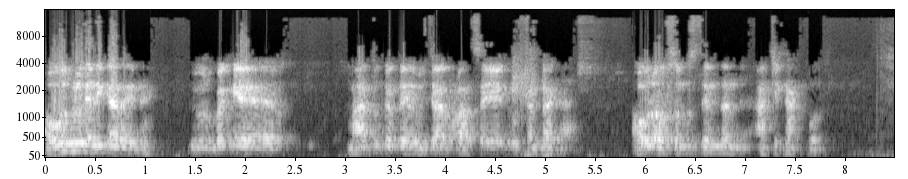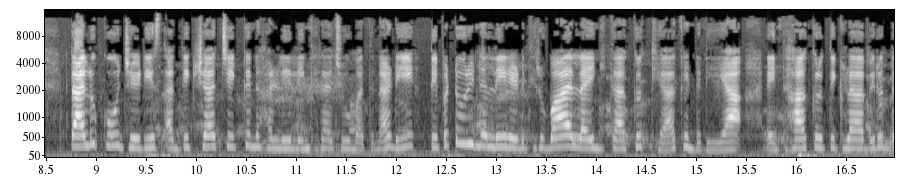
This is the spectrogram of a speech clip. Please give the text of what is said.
ಅವ್ರಗಳಿಗೆ ಅಧಿಕಾರ ಇದೆ. ಇವ್ರ ಬಗ್ಗೆ ಮಾತುಕತೆ ವಿಚಾರಗಳು ಅಸಹ್ಯಗಳು ಕಂಡಾಗ ಅವರು ಅವ್ರ ಸಂಸ್ಥೆಯಿಂದ ಆಚೆಗೆ ಹಾಕ್ಬೋದು. ತಾಲೂಕು ಜೆಡಿಎಸ್ ಅಧ್ಯಕ್ಷ ಚಿಕ್ಕನಹಳ್ಳಿ ಲಿಂಗರಾಜು ಮಾತನಾಡಿ ತಿಪಟೂರಿನಲ್ಲಿ ನಡೆದಿರುವ ಲೈಂಗಿಕ ಕೃತ್ಯ ಖಂಡನೀಯ. ಇಂತಹ ಕೃತಿಗಳ ವಿರುದ್ಧ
